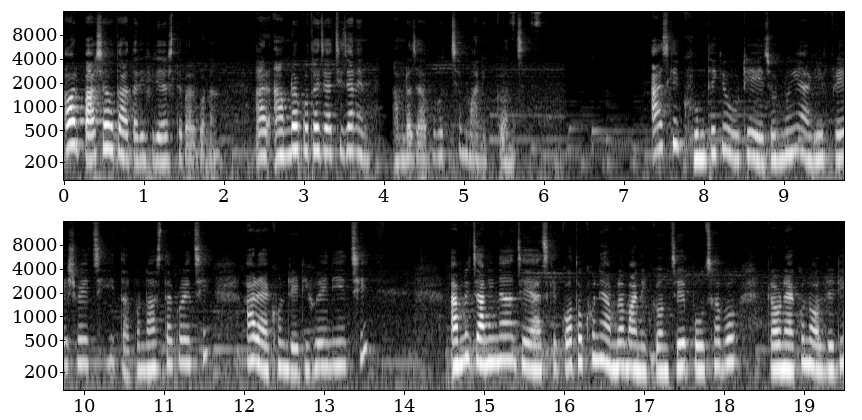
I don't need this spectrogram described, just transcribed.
আবার বাসাও তাড়াতাড়ি ফিরে আসতে পারব না। আর আমরা কোথায় যাচ্ছি জানেন? আমরা যাব হচ্ছে মানিকগঞ্জ। আজকে ঘুম থেকে উঠে এজন্যই আগে ফ্রেশ হয়েছি, তারপর নাস্তা করেছি, আর এখন রেডি হয়ে নিয়েছি। আমি জানি না যে আজকে কতক্ষণে আমরা মানিকগঞ্জে পৌঁছাবো, কারণ এখন অলরেডি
